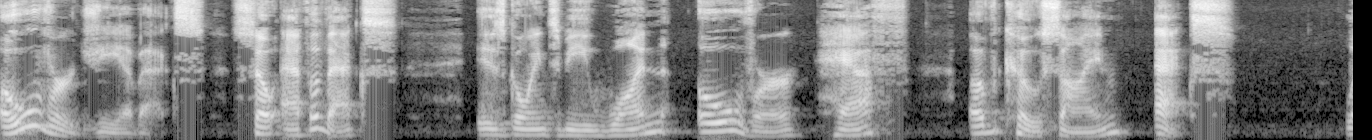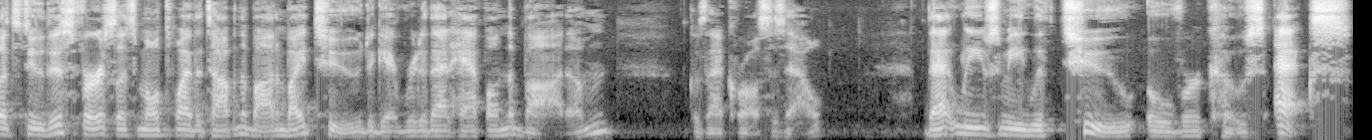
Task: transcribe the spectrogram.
over g of x. So f of x is going to be 1 over half of cosine x. Let's do this first. Let's multiply the top and the bottom by 2 to get rid of that half on the bottom because that crosses out. That leaves me with 2 over cos x.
